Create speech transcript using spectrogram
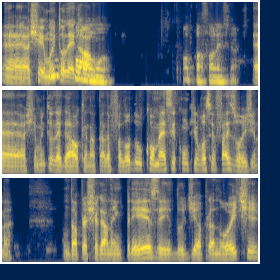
É, achei muito legal. Como? Opa, fala aí, É, achei muito legal o que a Natália falou do comece com o que você faz hoje, né? Não dá para chegar na empresa e do dia para a noite.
